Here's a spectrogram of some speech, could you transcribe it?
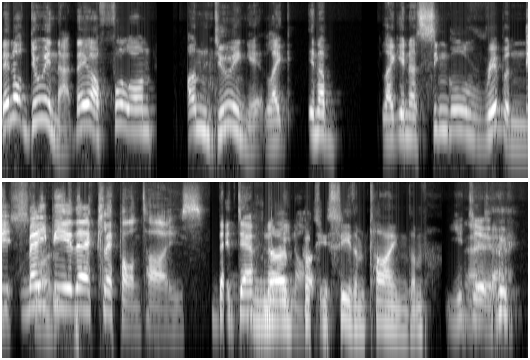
They're not doing that. They are full on undoing it like in a like in a single ribbon. It stroke. Maybe they're clip on ties. they're definitely no, not. because you see them tying them. You do. Okay.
